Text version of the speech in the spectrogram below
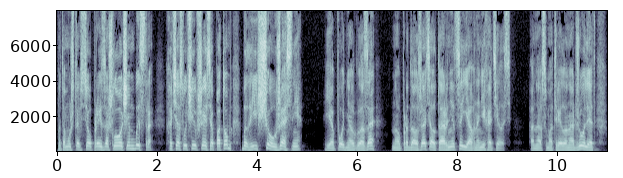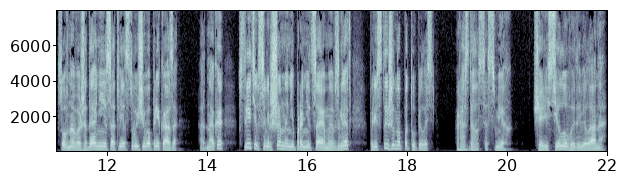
потому что все произошло очень быстро, хотя случившееся потом было еще ужаснее». Я поднял глаза, но продолжать алтарнице явно не хотелось. Она смотрела на Джулиет, словно в ожидании соответствующего приказа. Однако встретив совершенно непроницаемый взгляд, пристыженно потупилась. Раздался смех. Через силу выдавила она.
